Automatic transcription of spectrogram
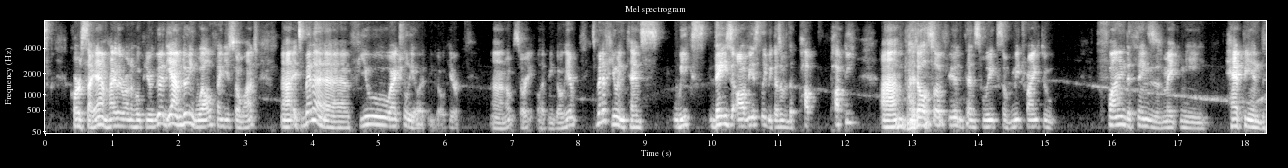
Of course, I am. Highly run. Hope you're good. Yeah, I'm doing well. Thank you so much. Uh, it's been a few, actually, let me go here. Uh, no, sorry, let me go here. It's been a few intense weeks, days, obviously, because of the pup, puppy, um, but also a few intense weeks of me trying to find the things that make me happy and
